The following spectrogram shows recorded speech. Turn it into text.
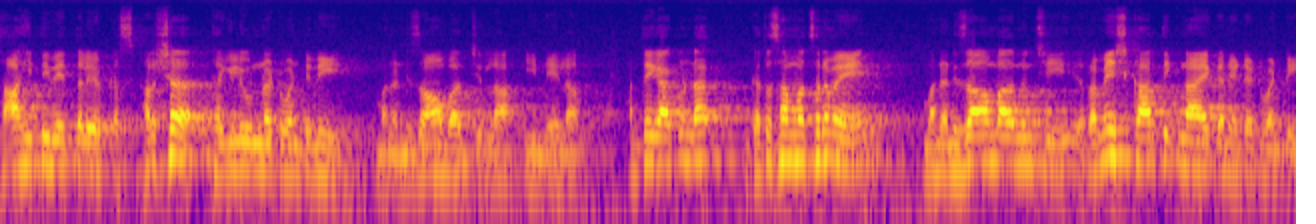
సాహితీవేత్తల యొక్క స్పర్శ తగిలి ఉన్నటువంటిది మన నిజామాబాద్ జిల్లా ఈ నేల. అంతేకాకుండా గత సంవత్సరమే మన నిజామాబాద్ నుంచి రమేష్ కార్తిక్ నాయక్ అనేటటువంటి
